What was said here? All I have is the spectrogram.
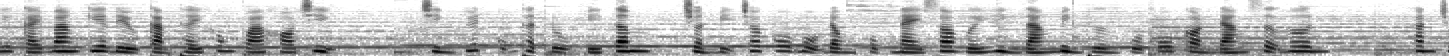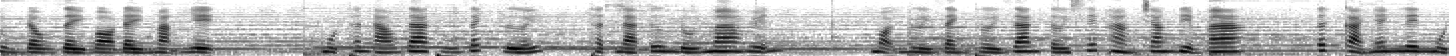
như cái bang kia đều cảm thấy không quá khó chịu. Trình Tuyết cũng thật đủ phí tâm, chuẩn bị cho cô bộ đồng phục này so với hình dáng bình thường của cô còn đáng sợ hơn. Khăn trùm đầu dày bò đầy mạng nhện, một thân áo da thú rách dưới, thật là tương đối ma huyễn. Mọi người dành thời gian tới xếp hàng trang điểm A. Tất cả nhanh lên một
